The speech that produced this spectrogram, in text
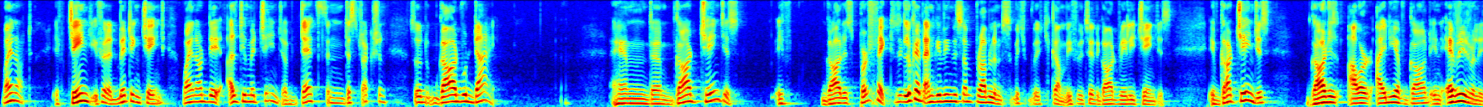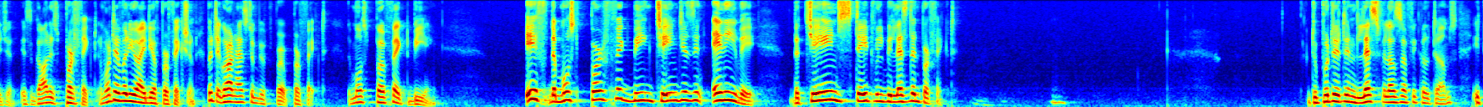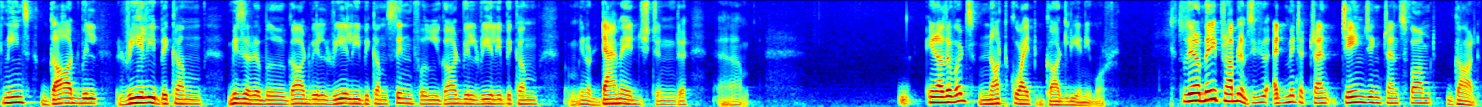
Why not? If change, if you're admitting change, why not the ultimate change of death and destruction? So God would die, and um, God changes. If God is perfect, look at I'm giving you some problems which which come if you say God really changes. If God changes, God is our idea of God in every religion is God is perfect, and whatever your idea of perfection, but God has to be per- perfect the most perfect being. if the most perfect being changes in any way, the changed state will be less than perfect. To put it in less philosophical terms, it means God will really become miserable, God will really become sinful, God will really become you know, damaged and um, in other words, not quite godly anymore. So there are many problems if you admit a tran- changing, transformed God.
